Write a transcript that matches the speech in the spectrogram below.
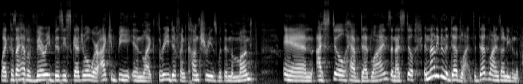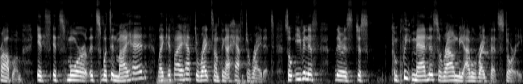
like because I have a very busy schedule where I could be in like three different countries within the month, and I still have deadlines, and I still and not even the deadlines. The deadlines aren't even the problem. It's it's more it's what's in my head. Like if I have to write something, I have to write it. So even if there is just complete madness around me, I will write that story.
